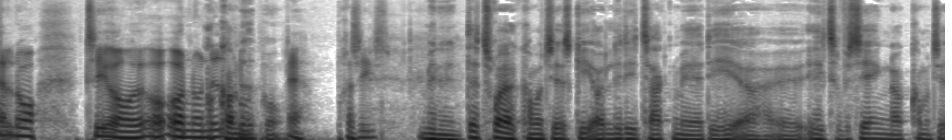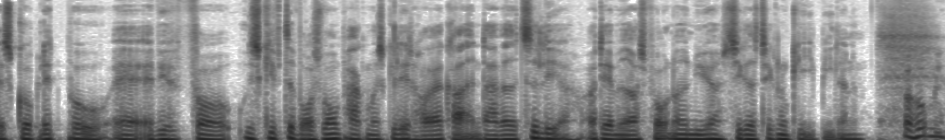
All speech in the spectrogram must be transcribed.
9,5 år til at, at, at nå ned, på. ned på. Ja, præcis. Men øh, det tror jeg kommer til at ske, og lidt i takt med, at det her øh, elektrificering nok kommer til at skubbe lidt på, øh, at vi får udskiftet vores vognpark måske lidt højere grad, end der har været tidligere, og dermed også får noget nyere sikkerhedsteknologi i bilerne. Forhåbentlig.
